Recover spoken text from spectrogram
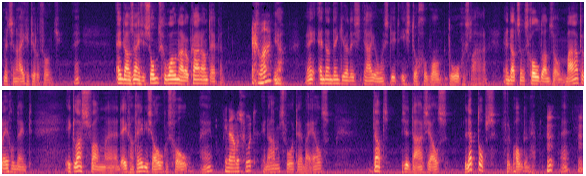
met zijn eigen telefoontje. Hè. En dan zijn ze soms gewoon naar elkaar aan het appen. Echt waar? Ja. Hè, En dan denk je wel eens, ja jongens, dit is toch gewoon doorgeslagen. En dat zo'n school dan zo'n maatregel neemt. Ik las van eh, de Evangelische Hogeschool hè, In Amersfoort? in Amersfoort hè, bij Els, dat ze daar zelfs laptops verboden hebben. Hm. Hè? Hm.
